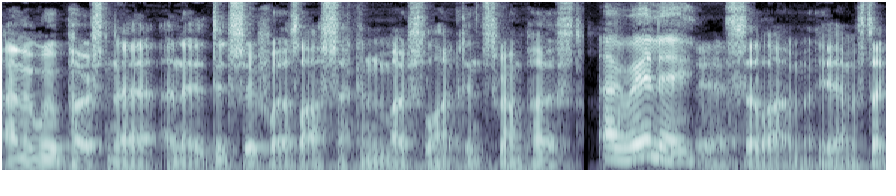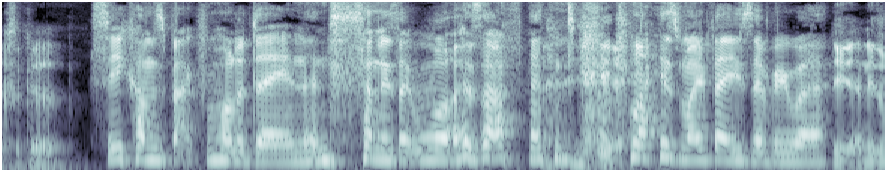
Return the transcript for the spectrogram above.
I mean, we were posting it, and it did super well. It was like our second most liked Instagram post. Oh, really? Yeah. So like, yeah, mistakes are good. So he comes back from holiday, and then suddenly he's like, "What has happened? Why is my face everywhere?" Yeah, and his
